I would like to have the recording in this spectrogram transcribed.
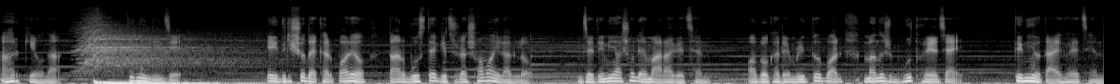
আর কেউ না। তিনি নিজে। এই দৃশ্য দেখার পরেও তার বুঝতে কিছুটা সময় লাগল যে তিনি আসলে মারা গেছেন। অবকারে মৃত্যুর পর মানুষ ভূত হয়ে যায়। তিনিও তাই হয়েছেন।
